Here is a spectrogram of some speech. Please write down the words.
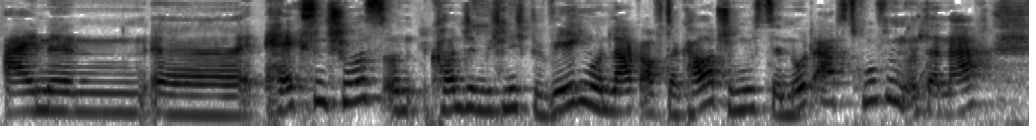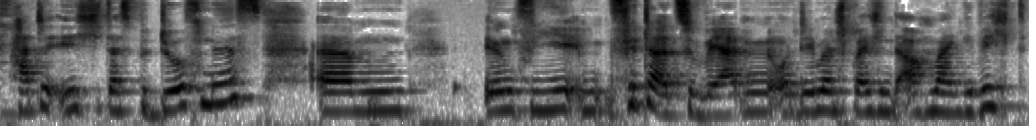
einen äh, Hexenschuss und konnte mich nicht bewegen und lag auf der Couch und musste den Notarzt rufen. Und danach hatte ich das Bedürfnis, ähm, irgendwie fitter zu werden und dementsprechend auch mein Gewicht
